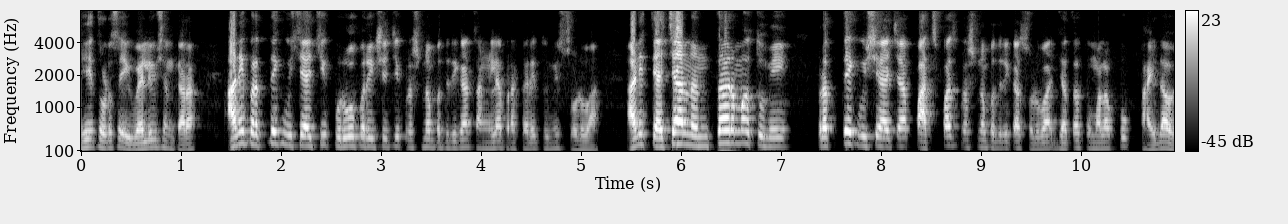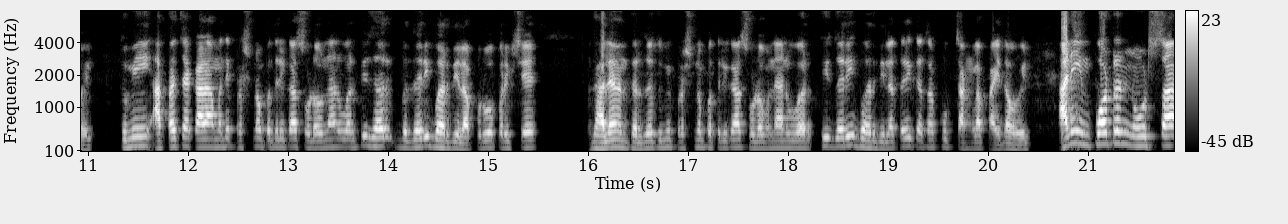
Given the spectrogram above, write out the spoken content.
हे थोडंसं इव्हॅल्युएशन करा. आणि प्रत्येक विषयाची पूर्वपरीक्षेची प्रश्नपत्रिका चांगल्या प्रकारे तुम्ही सोडवा. आणि त्याच्यानंतर मग तुम्ही प्रत्येक विषयाच्या पाच पाच प्रश्नपत्रिका सोडवा ज्याचा तुम्हाला खूप फायदा होईल. तुम्ही आताच्या काळामध्ये प्रश्नपत्रिका सोडवण्यावरती जर जरी भर दिला पूर्वपरीक्षे झाल्यानंतर जर तुम्ही प्रश्नपत्रिका सोडवण्यावरती जरी भर दिला तरी त्याचा खूप चांगला फायदा होईल. आणि इम्पॉर्टंट नोट्सचा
